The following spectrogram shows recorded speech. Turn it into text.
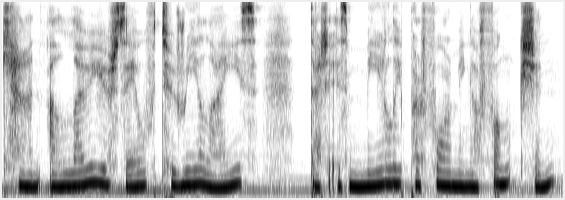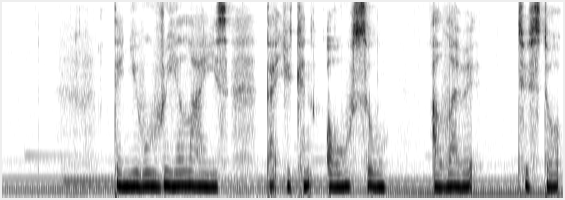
can allow yourself to realize that it is merely performing a function, then you will realize that you can also allow it to stop.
